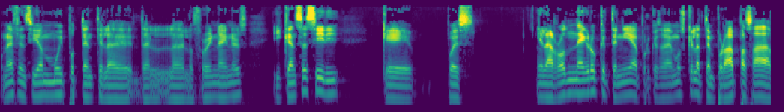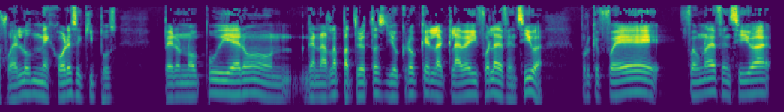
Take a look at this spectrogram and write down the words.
una defensiva muy potente la de, la de los 49ers, y Kansas City, que pues el arroz negro que tenía, porque sabemos que la temporada pasada fue de los mejores equipos, pero no pudieron ganar la Patriotas. Yo creo que la clave ahí fue la defensiva, porque fue, fue una defensiva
